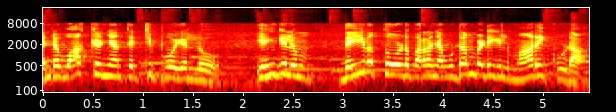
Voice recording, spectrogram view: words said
എന്റെ വാക്കിൽ ഞാൻ തെറ്റിപ്പോയല്ലോ. എങ്കിലും ദൈവത്തോട് പറഞ്ഞ ഉടമ്പടിയിൽ മാറിക്കൂടാ.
